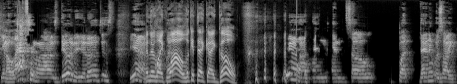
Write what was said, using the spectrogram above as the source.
you know, laughing when I was doing it, you know, just yeah. And they're like, "Wow, look at that guy go!" yeah, and and so, but then it was like,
